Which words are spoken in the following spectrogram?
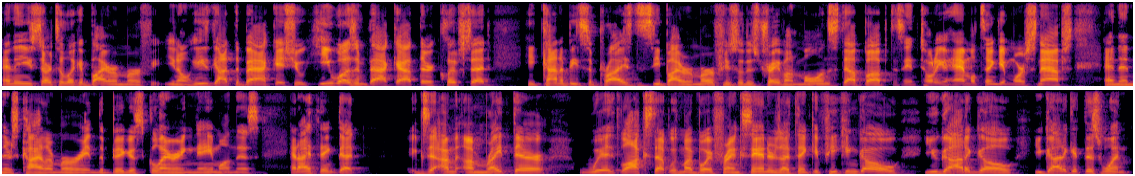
And then you start to look at Byron Murphy. You know, he's got the back issue. He wasn't back out there. Cliff said he'd kind of be surprised to see Byron Murphy. So does Trayvon Mullen step up? Does Antonio Hamilton get more snaps? And then there's Kyler Murray, the biggest glaring name on this. And I think that exa- I'm, I'm right there with lockstep with my boy Frank Sanders. I think if he can go, you got to go. You got to get this one.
